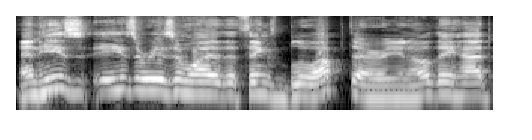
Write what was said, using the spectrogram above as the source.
And he's he's the reason why the things blew up there. You know, they had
